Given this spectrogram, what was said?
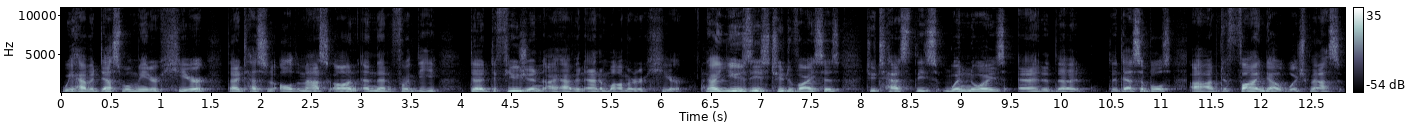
we have a decibel meter here that I tested all the masks on and then for the the diffusion, I have an anemometer here. Now I use these two devices to test these wind noise and the the decibels um, to find out which masks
